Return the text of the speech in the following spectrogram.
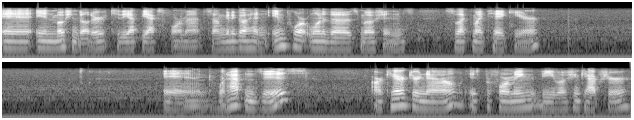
Uh, in Motion Builder to the FBX format. So I'm going to go ahead and import one of those motions, select my take here, and what happens is our character now is performing the motion capture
